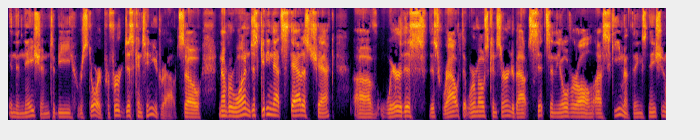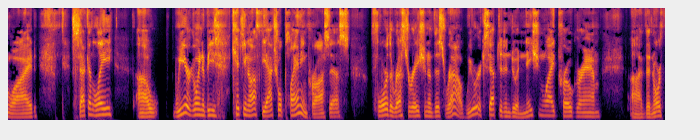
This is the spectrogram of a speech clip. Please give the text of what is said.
in the nation to be restored, preferred discontinued route. So, number one, just getting that status check of where this this route that we're most concerned about sits in the overall uh, scheme of things nationwide. Secondly, uh, we are going to be kicking off the actual planning process for the restoration of this route. We were accepted into a nationwide program. Uh, the North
